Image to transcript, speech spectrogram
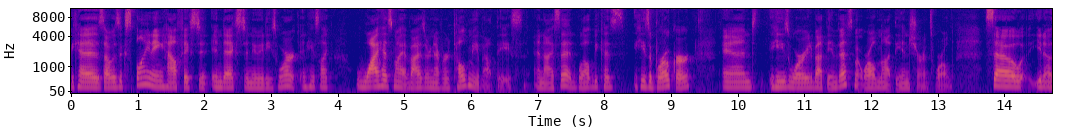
because I was explaining how fixed indexed annuities work. And he's like, Why has my advisor never told me about these? And I said, Well, because he's a broker and he's worried about the investment world, not the insurance world. So, you know,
